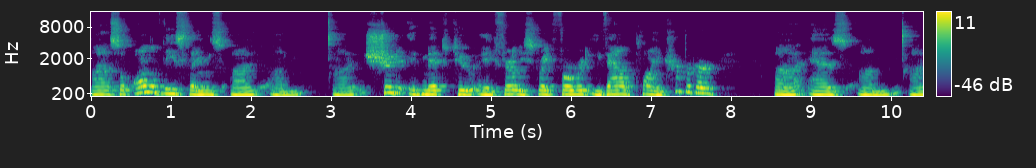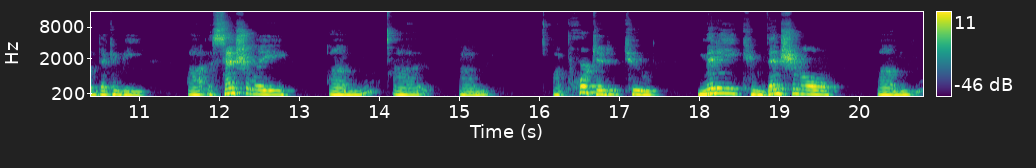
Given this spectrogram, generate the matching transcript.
Uh, so all of these things uh, um, uh, should admit to a fairly straightforward eval apply interpreter uh, as um, uh, that can be uh, essentially um, um, ported to many conventional um,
